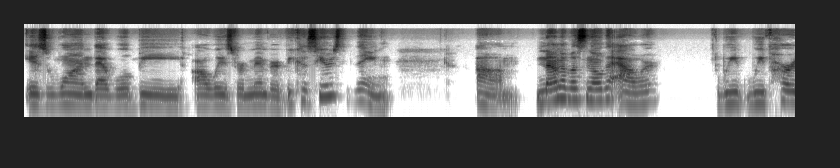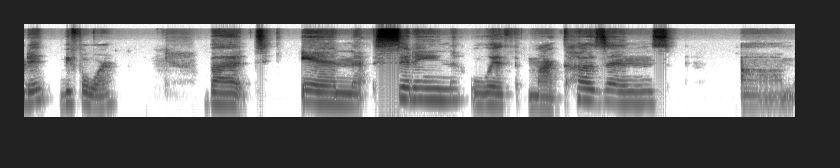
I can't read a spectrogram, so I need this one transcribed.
is one that will be always remembered. Because here's the thing um, none of us know the hour. We we've heard it before. But in sitting with my cousins um,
